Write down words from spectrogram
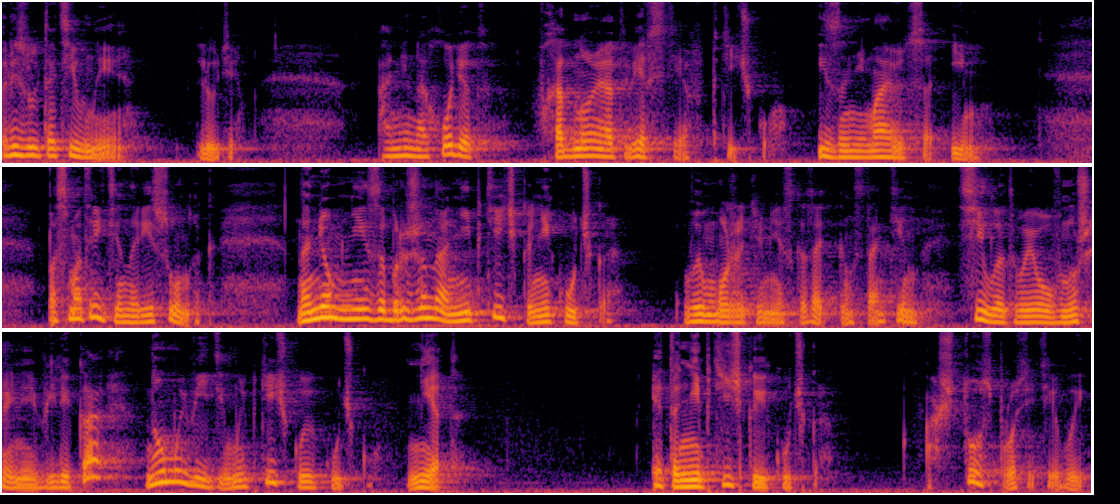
результативные люди? Они находят входное отверстие в птичку и занимаются им. Посмотрите на рисунок. На нем не изображена ни птичка, ни кучка. Вы можете мне сказать, Константин, сила твоего внушения велика, но мы видим и птичку, и кучку. Нет. Это не птичка и кучка. А что, спросите вы?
